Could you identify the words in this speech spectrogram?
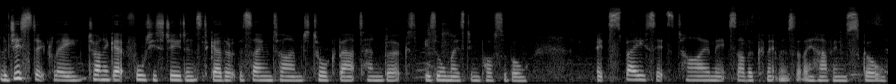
Logistically, trying to get 40 students together at the same time to talk about 10 books is almost impossible. It's space, it's time, it's other commitments that they have in school.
